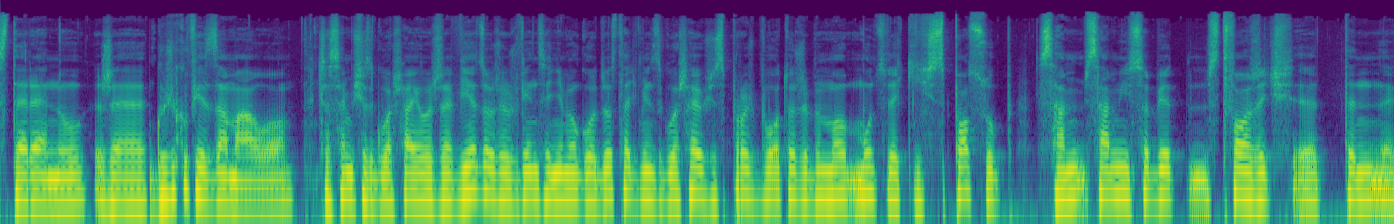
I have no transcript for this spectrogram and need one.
z terenu, że guzików jest za mało. Czasami się zgłaszają, że wiedzą, że już więcej nie mogą dostać, więc zgłaszają się z prośbą o to, żeby móc w jakiś sposób sami, sobie stworzyć e, ten e,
